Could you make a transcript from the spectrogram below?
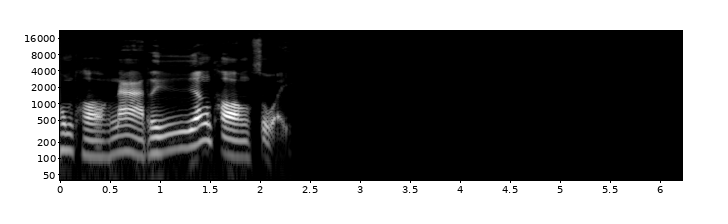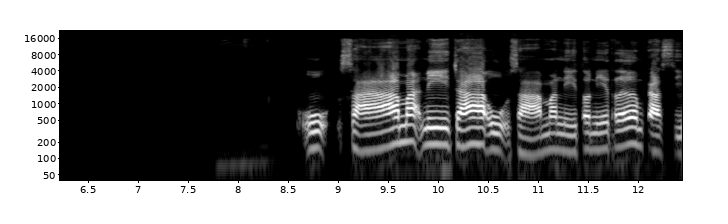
หุ้มทองหน้าเหลืองทองสวย อุสามณีจ้าอุสามณีต้นนี้เริ่มกัดสี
